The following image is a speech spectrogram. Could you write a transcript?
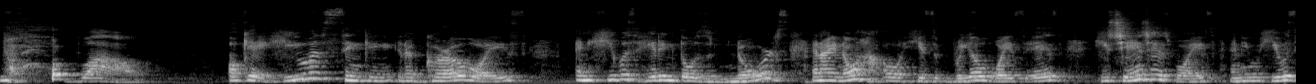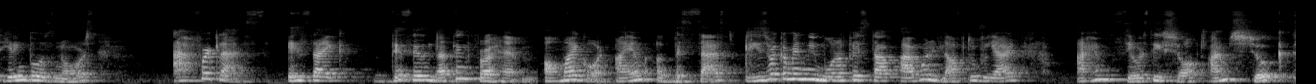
wow. Okay, he was singing in a girl voice and he was hitting those notes and i know how his real voice is. He changed his voice and he, he was hitting those notes. Effortless it's like this is nothing for him. Oh my god i am obsessed. Please recommend me more of his stuff. I would love to react i am seriously shocked. I'm shook.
